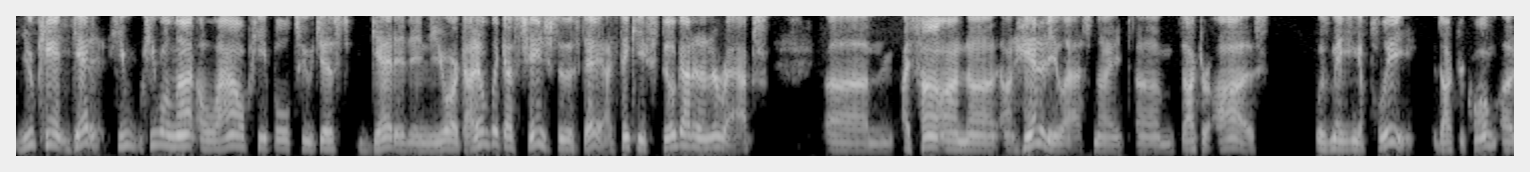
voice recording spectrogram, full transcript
you can't get it. He he will not allow people to just get it in New York. I don't think that's changed to this day. I think he's still got it under wraps. Um, I saw on uh, on Hannity last night, um, Dr. Oz was making a plea, Dr. Cuomo, uh,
